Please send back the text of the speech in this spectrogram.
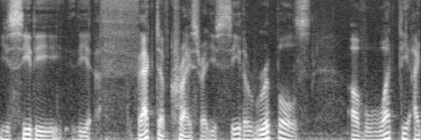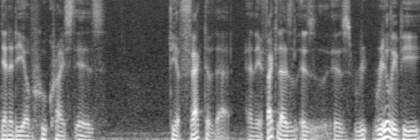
you see the the effect of Christ, right? You see the ripples of what the identity of who Christ is, the effect of that, and the effect of that is is is re- really the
